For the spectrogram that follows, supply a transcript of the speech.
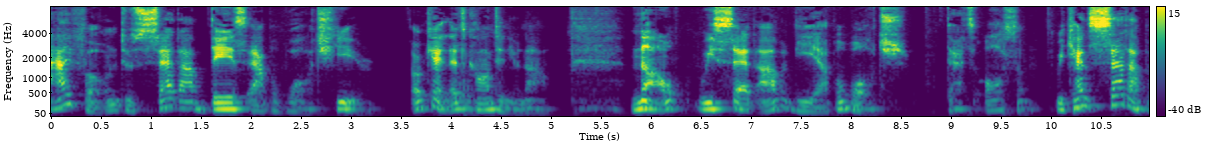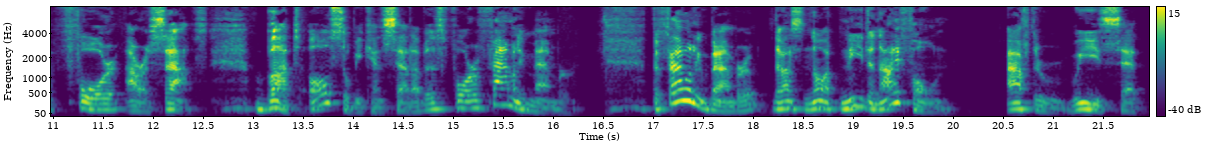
iPhone to set up this Apple Watch here. Okay, let's continue now. Now we set up the Apple Watch. That's awesome. We can set up for ourselves, but also we can set up this for a family member. The family member does not need an iPhone after we set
